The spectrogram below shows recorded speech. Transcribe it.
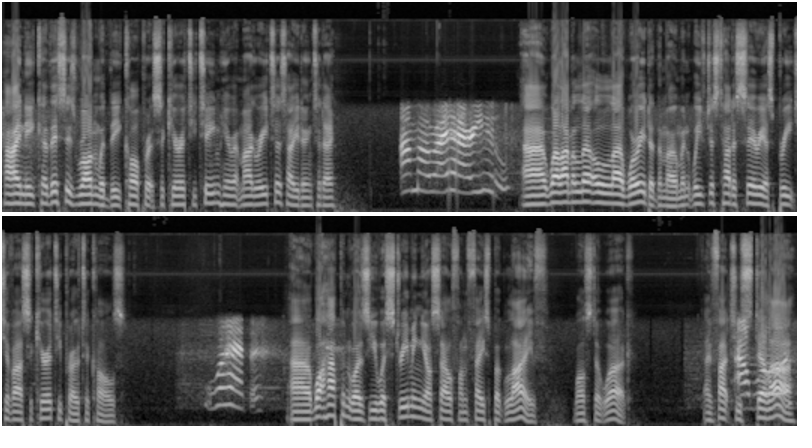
Hi, Nika. This is Ron with the corporate security team here at Margaritas. How are you doing today? I'm alright. How are you? Uh, well, I'm a little uh, worried at the moment. We've just had a serious breach of our security protocols. What happened? Uh, what happened was you were streaming yourself on Facebook Live whilst at work. In fact, you I still was? are.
